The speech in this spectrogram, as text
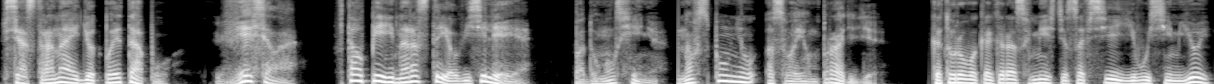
Вся страна идет по этапу. Весело. В толпе и на расстрел веселее, подумал Сеня, но вспомнил о своем прадеде, которого как раз вместе со всей его семьей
